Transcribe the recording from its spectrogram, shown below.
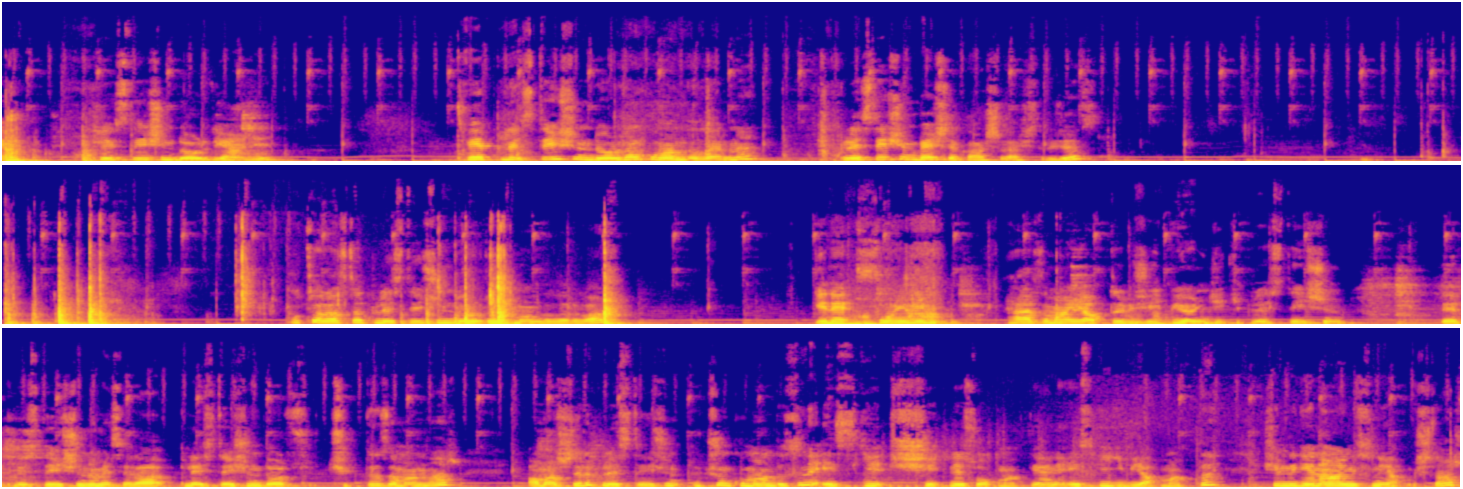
PlayStation 4'ü yani ve PlayStation 4'ün kumandalarını PlayStation 5 ile karşılaştıracağız. Bu tarafta PlayStation 4'ün kumandaları var. Yine Sony'nin her zaman yaptığı bir şey. Bir önceki PlayStation e, PlayStation'ı mesela PlayStation 4 çıktığı zamanlar amaçları PlayStation 3'ün kumandasını eski şekle sokmaktı. Yani eski gibi yapmaktı. Şimdi gene aynısını yapmışlar.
